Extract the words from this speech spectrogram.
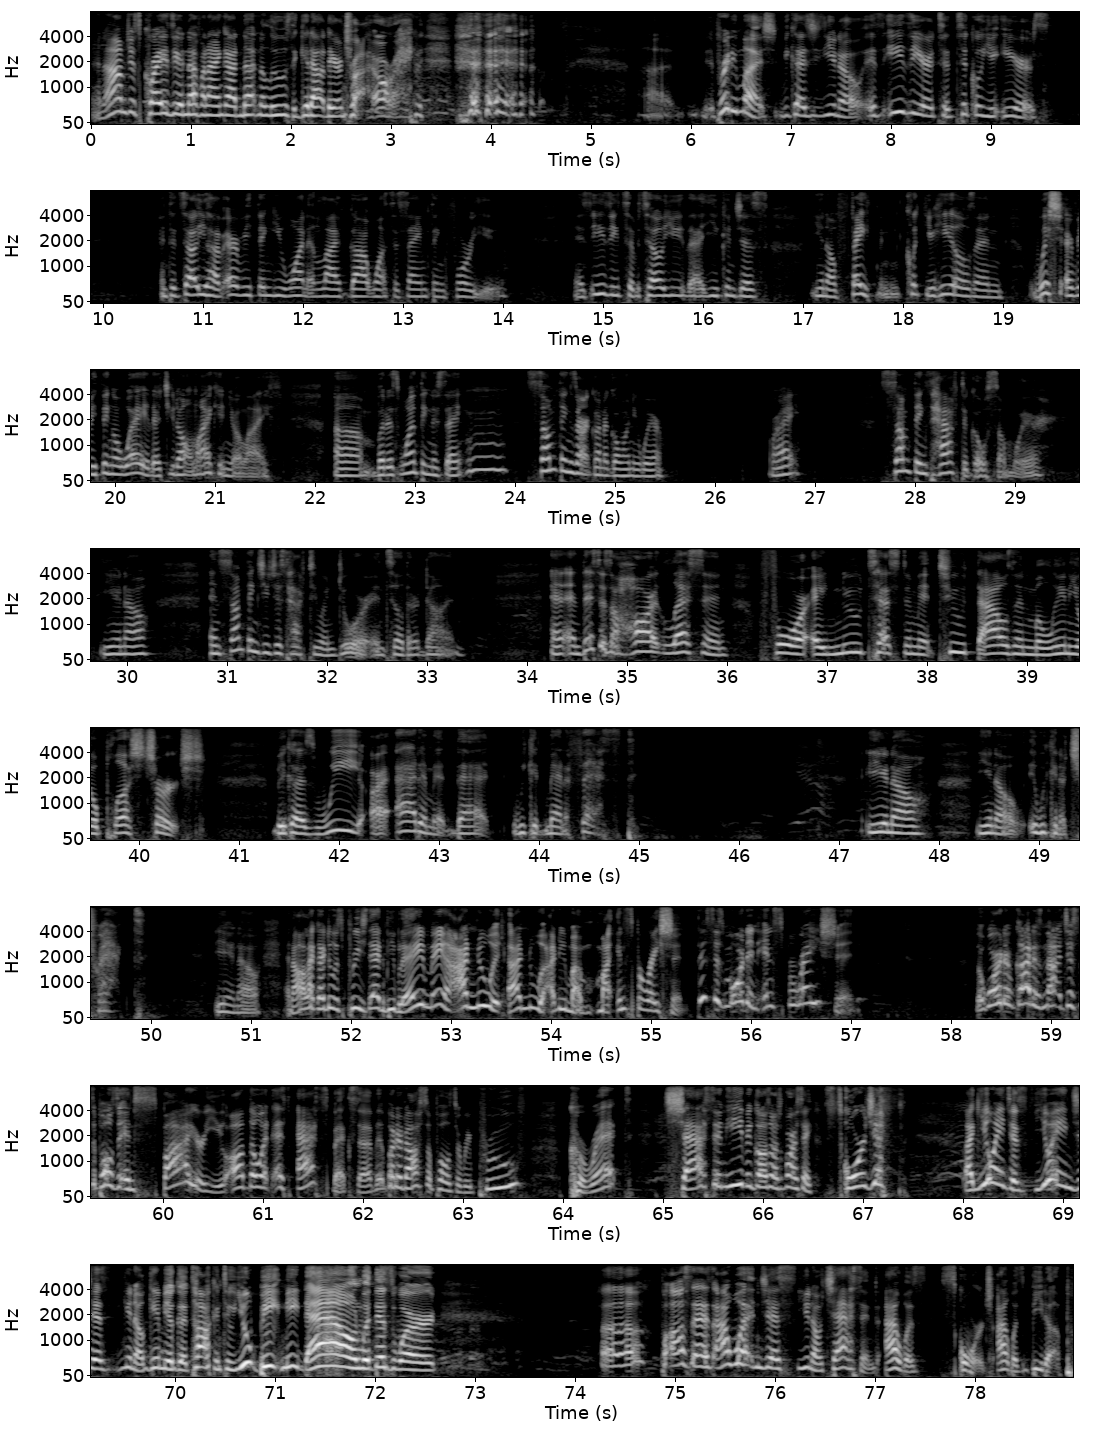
And I'm just crazy enough and I ain't got nothing to lose to get out there and try. All right. uh, pretty much because, you know, it's easier to tickle your ears and to tell you have everything you want in life. God wants the same thing for you. It's easy to tell you that you can just, you know, faith and click your heels and wish everything away that you don't like in your life. Um, but it's one thing to say, mm, some things aren't going to go anywhere, right? Some things have to go somewhere you know? And some things you just have to endure until they're done. And, and this is a hard lesson for a New Testament 2000 millennial plus church because we are adamant that we could manifest. You know, you know, we can attract you know. And all I gotta do is preach that, and people, man, I knew it, I knew it. I need my my inspiration. This is more than inspiration. The word of God is not just supposed to inspire you, although it has aspects of it, but it also supposed to reprove, correct, chasten. He even goes as far as say, scourgeth. Like you ain't just, you ain't just, you know, give me a good talking to. You beat me down with this word. Hello? Paul says, I wasn't just, you know, chastened. I was scourged. I was beat up.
